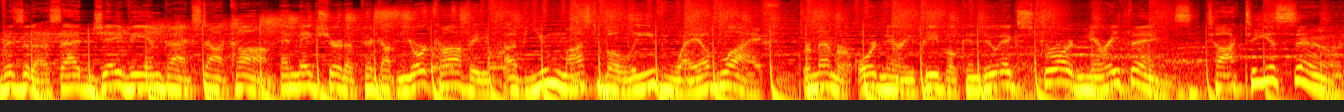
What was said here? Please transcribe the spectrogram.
Visit us at jvimpacts.com and make sure to pick up your copy of You Must Believe Way of Life. Remember, ordinary people can do extraordinary things. Talk to you soon.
